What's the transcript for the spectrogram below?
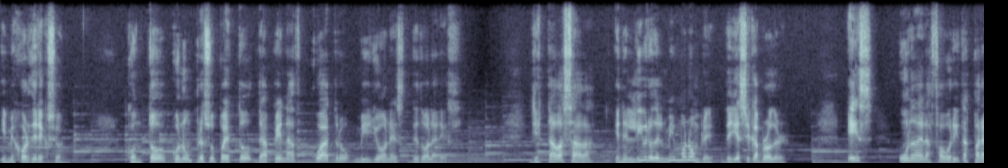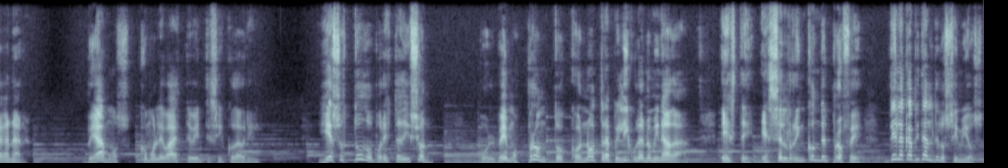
y Mejor Dirección. Contó con un presupuesto de apenas 4 millones de dólares y está basada en el libro del mismo nombre de Jessica Brother. Es una de las favoritas para ganar. Veamos cómo le va este 25 de abril. Y eso es todo por esta edición. Volvemos pronto con otra película nominada. Este es El Rincón del Profe, de la capital de los simios.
